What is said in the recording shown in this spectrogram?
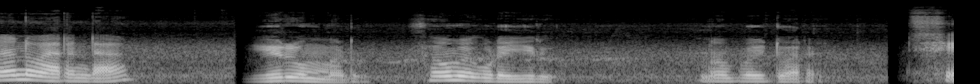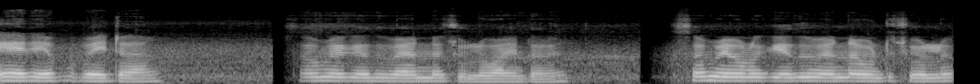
நானும் வரேன்டா. ஏறும் மாடு. சௌமியா கூட இரு. நான் போயிட்டு வரேன். சரி அப்போ போயிட்டு வா. சௌமியாக்கு எதுவும் வேணா சொல்லு வாங்கிட்டு வரேன். சௌமியா உனக்கு எதுவும் வேணா வந்துட்டு சொல்லு.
